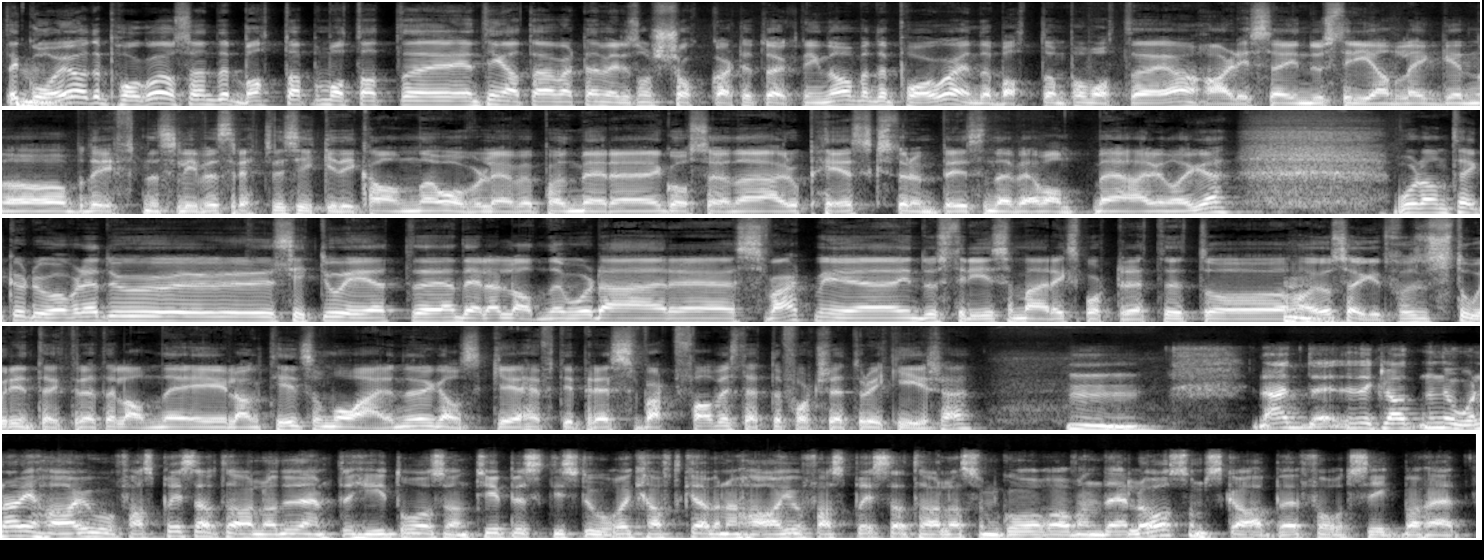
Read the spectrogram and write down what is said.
det, jo, det pågår også en debatt da, på en måte at uh, en ting er at det har vært en veldig sånn sjokkartet økning nå, men det pågår en debatt om på en måte, ja, har disse industrianleggene og bedriftenes livets rett hvis ikke de kan overleve på en mer gåsehøyne europeisk strømpris enn det vi er vant med her i Norge. Hvordan tenker du over det? Du sitter jo i et, en del av landet hvor det er svært mye industri som er eksportrettet, og har jo sørget for store inntekter etter landet i lang tid, som nå er under ganske heftig press, i hvert fall hvis dette fortsetter og ikke gir seg? Mm. Nei, det, er klart, Noen av de har jo fastprisavtaler. Du nevnte Hydro. og sånn. Typisk De store kraftkrevende har jo fastprisavtaler som går over en del år, som skaper forutsigbarhet.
